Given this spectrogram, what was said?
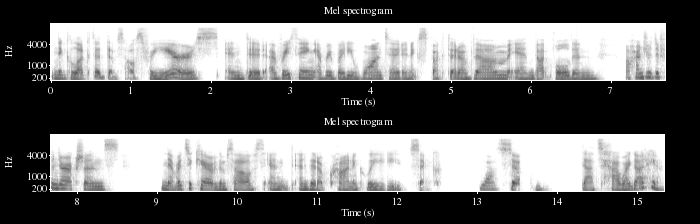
neglected themselves for years and did everything everybody wanted and expected of them and got pulled in a hundred different directions, never took care of themselves and ended up chronically sick. Yeah. So that's how I got here.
